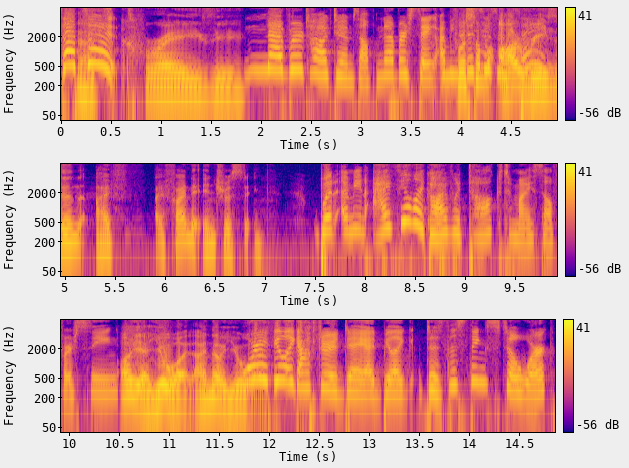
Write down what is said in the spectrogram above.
That's, That's it. crazy. Never talk to himself, never sang. I mean, For some odd insane. reason, I, f- I find it interesting. But I mean, I feel like I would talk to myself or sing. Oh yeah, you would. I know you would. Or I feel like after a day, I'd be like, does this thing still work?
